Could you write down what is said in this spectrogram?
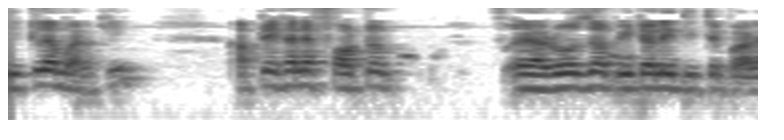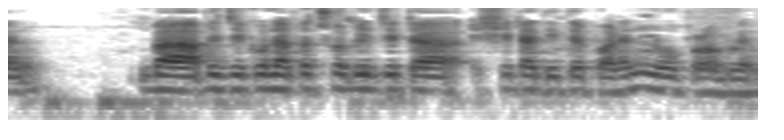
লিখলাম আর কি। আপনি এখানে ফটো রোজ অফ ইটালি দিতে পারেন। বা আপনি যে কোনো একটা ছবি যেটা সেটা দিতে পারেন নো প্রবলেম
